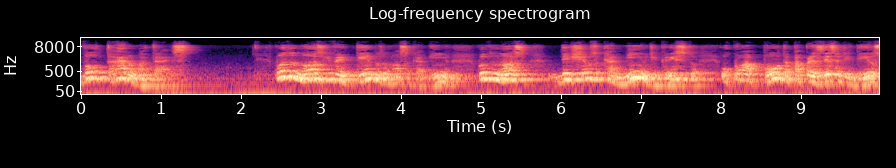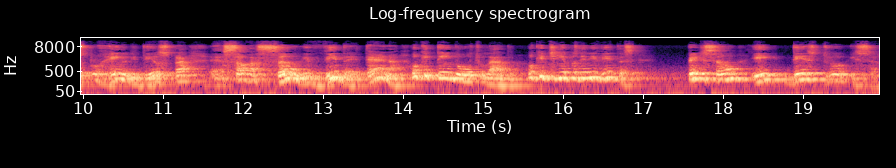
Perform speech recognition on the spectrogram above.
voltaram atrás. Quando nós invertemos o nosso caminho, quando nós deixamos o caminho de Cristo, o qual aponta para a presença de Deus, para o reino de Deus, para é, salvação e vida eterna, o que tem do outro lado? O que tinha para os ninivitas? Perdição e destruição.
